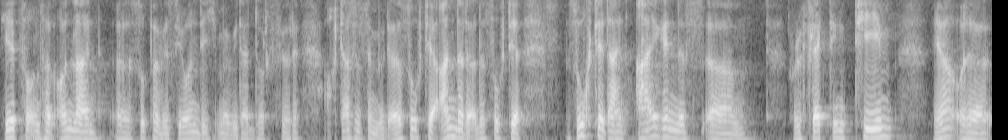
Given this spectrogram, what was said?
hier zu unseren Online-Supervisionen, die ich immer wieder durchführe. Auch das ist eine Möglichkeit. Oder such dir andere oder such dir, such dir dein eigenes ähm, Reflecting-Team ja, oder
